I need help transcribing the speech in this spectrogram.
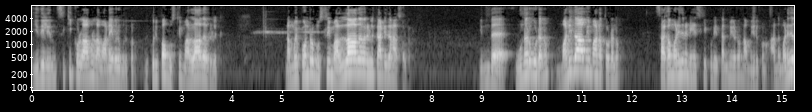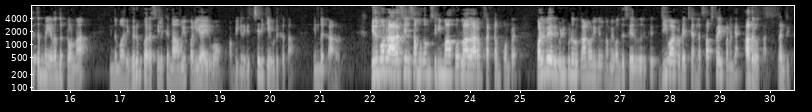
இதிலிருந்து சிக்கிக்கொள்ளாமல் நாம் அனைவரும் இருக்கணும். இது குறிப்பாக முஸ்லீம் அல்லாதவர்களுக்கு. நம்மை போன்ற முஸ்லீம் அல்லாதவர்களுக்காண்டி தான் நான் சொல்கிறேன் இந்த உணர்வுடனும் மனிதாபிமானத்துடனும் சக மனிதனை நேசிக்கக்கூடிய தன்மையுடன் நாம் இருக்கணும். அந்த மனிதத்தன்மை இழந்துட்டோம்னா இந்த மாதிரி விருப்ப அரசியலுக்கு நாமே பலியாயிருவோம் அப்படிங்கிற எச்சரிக்கையை விடுக்கத்தான் இந்த காணொளி. இது போன்ற அரசியல் சமூகம் சினிமா பொருளாதாரம் சட்டம் போன்ற பல்வேறு விழிப்புணர்வு காணொளிகள் நம்மை வந்து சேருவதற்கு ஜீவாட்டுடைய சேனலை சப்ஸ்கிரைப் பண்ணுங்க. ஆதரவு தாங்க. நன்றி.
